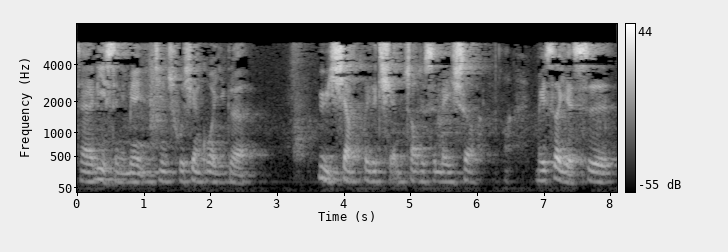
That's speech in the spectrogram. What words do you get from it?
在历史里面已经出现过一个预象或一个前兆，就是梅瑟啊，梅瑟也是。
